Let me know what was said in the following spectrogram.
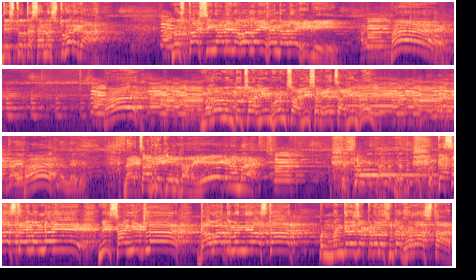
दिसतो तसा नसतो बरं का? नुसता शिंगाडे नवलाही हेंगाडा ही बी. हा हा? मला म्हणतो चाली म्हण चाली सगळ्या चाली म्हण? नाही चांगले केले दादा एक नंबर. कसं असतंय मंडळी? मी सांगितलं गावात मंदिर असतात पण मंदिराच्या कडेला सुद्धा घरं असतात.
